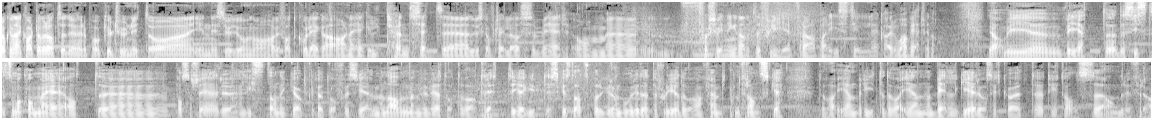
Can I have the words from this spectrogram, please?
Klokken er kvart over åtte, du hører på Kulturnytt, og inn i studio nå har vi fått kollega Arne Egil Tønseth. Eh, du skal fortelle oss mer om eh, forsvinningen av dette flyet fra Paris til Kairo. Hva vet vi nå? Ja, Vi eh, vet eh, Det siste som har kommet, er at eh, passasjerlistene ikke akkurat offisiell med navn, men vi vet at det var 30 egyptiske statsborgere om bord i dette flyet. Det var 15 franske, det var én brite, det var én belgier og ca. et titalls andre fra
